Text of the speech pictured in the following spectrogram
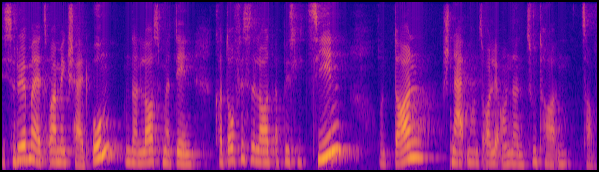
Das rühren wir jetzt einmal gescheit um und dann lassen wir den Kartoffelsalat ein bisschen ziehen und dann schneiden wir uns alle anderen Zutaten zusammen.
